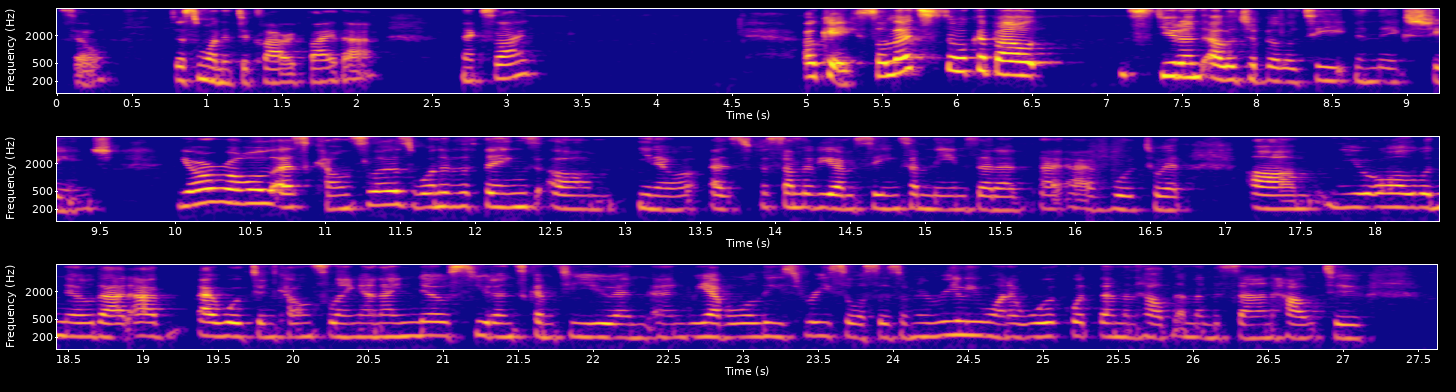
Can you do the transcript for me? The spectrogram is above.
So just wanted to clarify that. Next slide. Okay, so let's talk about student eligibility in the exchange. Your role as counselors, one of the things, um, you know, as for some of you, I'm seeing some names that I've, I've worked with. Um, you all would know that I've I worked in counseling and I know students come to you and, and we have all these resources and we really want to work with them and help them understand how to,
